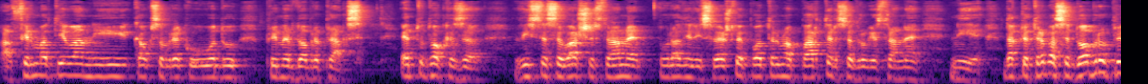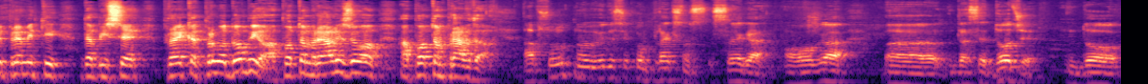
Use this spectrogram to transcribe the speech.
afirmativan i, kako sam rekao u uvodu, primer dobre prakse. Eto dokaza, vi ste sa vaše strane uradili sve što je potrebno, partner sa druge strane nije. Dakle, treba se dobro pripremiti da bi se projekat prvo dobio, a potom realizovao, a potom pravdao. Apsolutno vidi se kompleksnost svega ovoga, da se dođe do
